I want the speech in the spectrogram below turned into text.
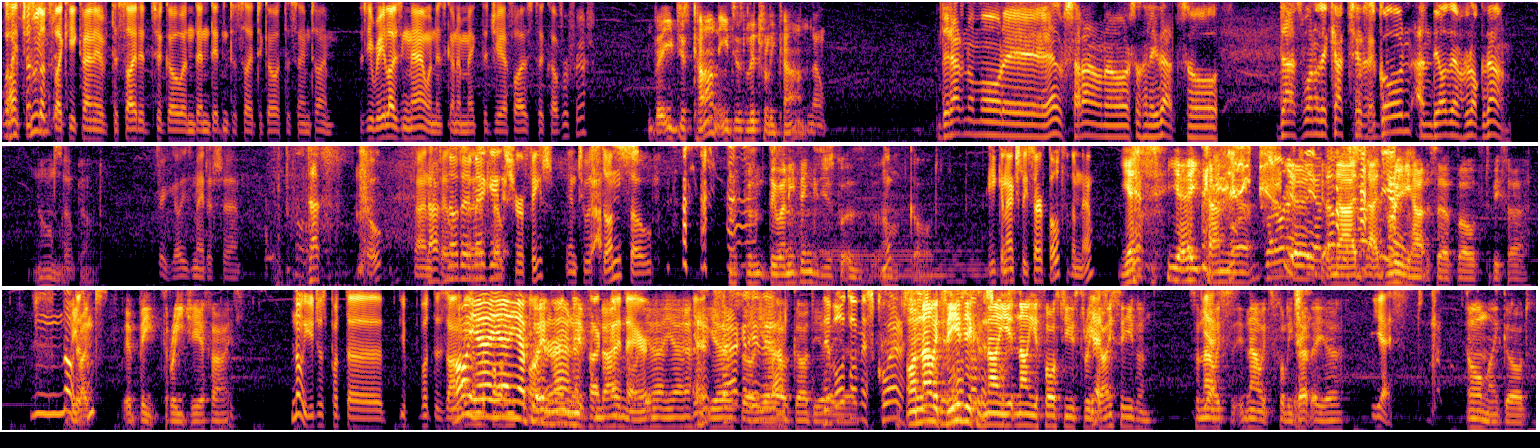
Well, it just looks like he kind of decided to go and then didn't decide to go at the same time. Is he realizing now and is going to make the GFIs to cover for it? but he just can't. He just literally can't. No. There are no more uh, elves around or something like that. So that's one of the catchers Okay. gone and the other locked down. Oh my So- god. There you go. He's made it. Uh, That's oh, and That's fails, not the uh, making- fails sure feet into a stun. So It doesn't do anything because you just put his. Oh Nope. god. he can actually surf both of them now. Yes, yeah, he can. Yeah, What would I yeah, say? he can. Nah, nah, it's really hard to serve both. To be fair, Mm, No, it It'd be isn't. like it'd be three GFIs. No, you just put the you put the zombie. Oh on the yeah, yeah, yeah. Put him corner down, and hit from down there. Yeah, yeah, Yeah, yeah. exactly, So, yeah, oh god, yeah. the yeah. bottom square. Oh, now it's easier because now you now you're forced to use three Yes. dice even. So now Yes. it's now it's fully better. Yeah. Yes. Oh my god.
